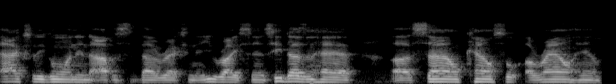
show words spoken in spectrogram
actually going in the opposite direction. And you're right, since he doesn't have uh, sound counsel around him,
